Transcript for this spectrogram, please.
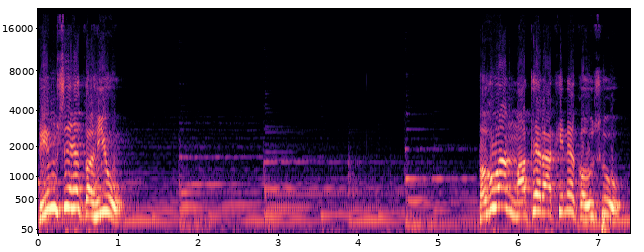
ભીમસિંહે કહ્યું, ભગવાન માથે રાખીને કહું છું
